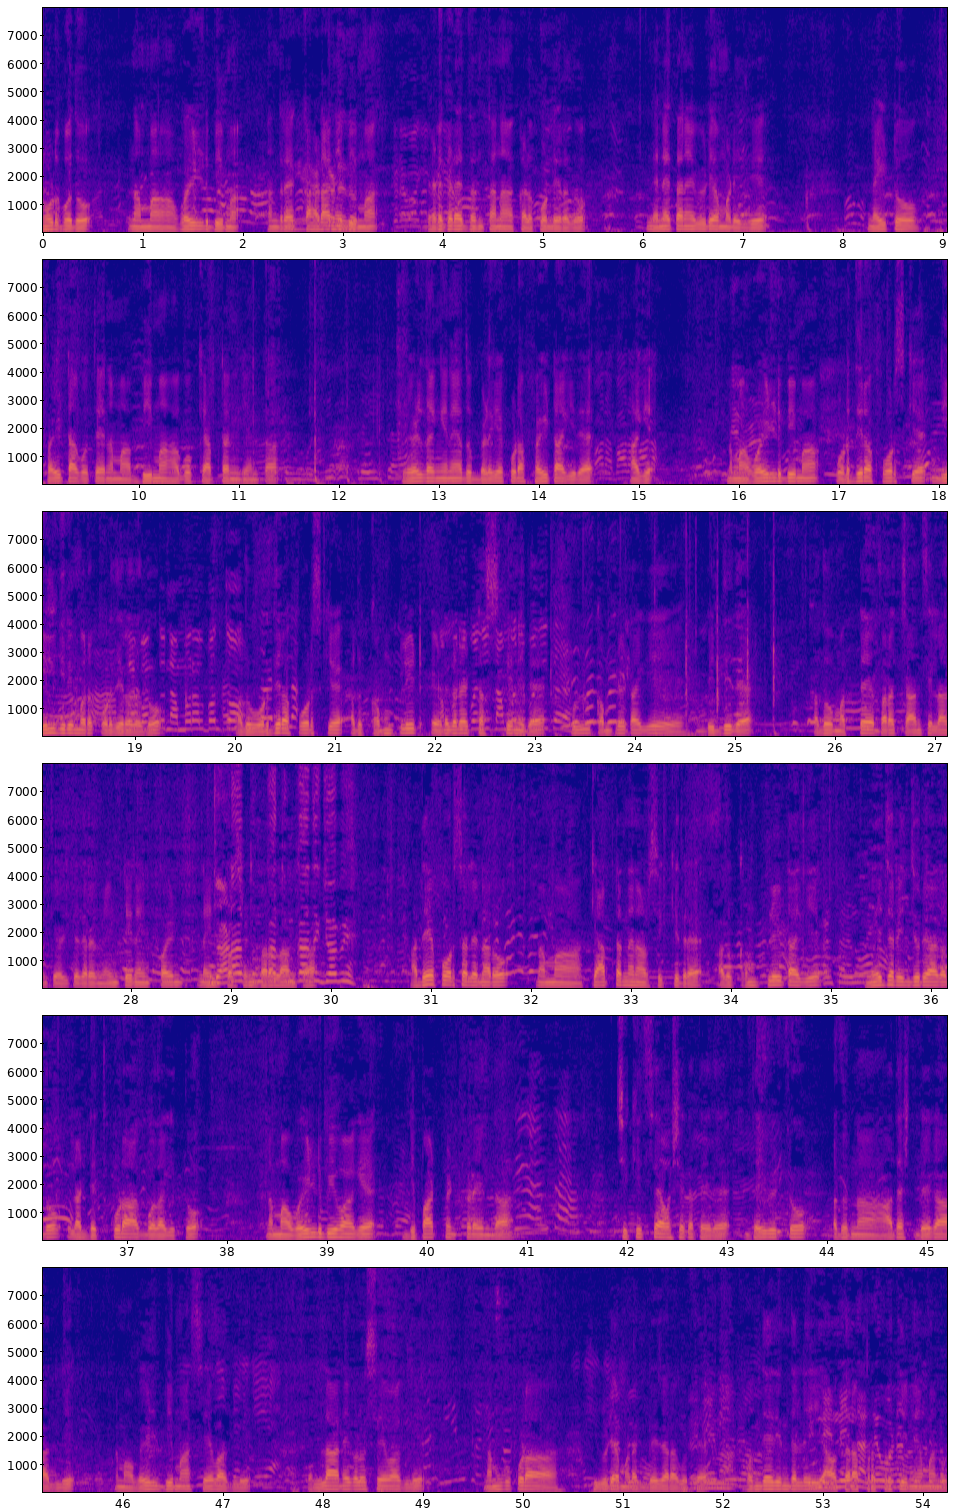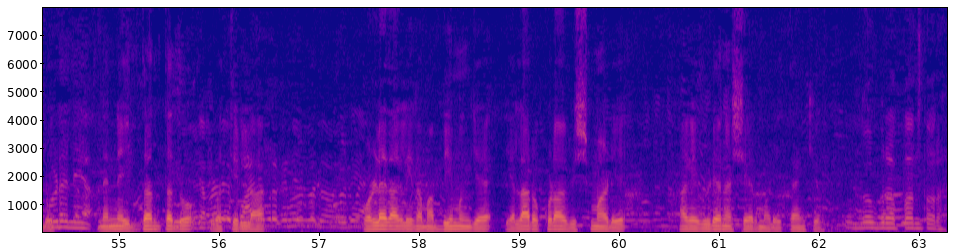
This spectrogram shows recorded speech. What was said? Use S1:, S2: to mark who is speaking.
S1: ನೋಡ್ಬೋದು ನಮ್ಮ ವೈಲ್ಡ್ ಭೀಮ, ಅಂದರೆ ಕಾಡಾನೆ ಭೀಮ, ಎಡಗಡೆ ದಂತನ ಕಳ್ಕೊಂಡಿರೋದು. ನೆನೆ ತಾನೇ ವಿಡಿಯೋ ಮಾಡಿದ್ವಿ. ನೈಟು ಫೈಟ್ ಆಗುತ್ತೆ ನಮ್ಮ ಭೀಮ ಹಾಗೂ ಕ್ಯಾಪ್ಟನ್ಗೆ ಅಂತ. ಹೇಳ್ದಂಗೆ ಅದು ಬೆಳಗ್ಗೆ ಕೂಡ ಫೈಟ್ ಆಗಿದೆ. ಹಾಗೆ ನಮ್ಮ ವೈಲ್ಡ್ ಭೀಮ ಹೊಡೆದಿರೋ ಫೋರ್ಸ್ಗೆ ನೀಲಗಿರಿ ಮರಕ್ಕೆ ಹೊಡೆದಿರೋದು ಅದು. ಹೊಡೆದಿರೋ ಫೋರ್ಸ್ಗೆ ಅದು ಕಂಪ್ಲೀಟ್ ಎಡಗಡೆ ಟಚ್ ಸ್ಕ್ರೀನ್ ಇದೆ ಫುಲ್ ಕಂಪ್ಲೀಟಾಗಿ ಬಿದ್ದಿದೆ. ಅದು ಮತ್ತೆ ಬರೋ ಚಾನ್ಸ್ ಇಲ್ಲ ಅಂತ ಹೇಳ್ತಿದ್ದಾರೆ. Ninety nine point nine percent ಬರಲ್ಲ ಅಂತ. ಅದೇ ಫೋರ್ಸಲ್ಲಿ ಏನಾರು ನಮ್ಮ ಕ್ಯಾಪ್ಟನ್ ಏನಾದ್ರು ಸಿಕ್ಕಿದ್ರೆ ಅದು ಕಂಪ್ಲೀಟಾಗಿ ಮೇಜರ್ ಇಂಜುರಿ ಆಗೋದು ಇಲ್ಲ ಡೆತ್ ಕೂಡ ಆಗ್ಬೋದಾಗಿತ್ತು. ನಮ್ಮ ವೈಲ್ಡ್ ಬೀವಾಗೆ ಡಿಪಾರ್ಟ್ಮೆಂಟ್ ಕಡೆಯಿಂದ ಚಿಕಿತ್ಸೆ ಅವಶ್ಯಕತೆ ಇದೆ. ದಯವಿಟ್ಟು ಅದನ್ನು ಆದಷ್ಟು ಬೇಗ ಆಗಲಿ ನಮ್ಮ ವೈಲ್ಡ್ ಭೀಮಾ ಸೇವ್ ಆಗಲಿ ಎಲ್ಲ ಆನೆಗಳು ಸೇವ್ ಆಗಲಿ ನಮಗೂ ಕೂಡ ಈ ವಿಡಿಯೋ ಮಾಡೋಕ್ಕೆ ಬೇಜಾರಾಗುತ್ತೆ. ಒಂದೇ ದಿನದಲ್ಲಿ ಯಾವ ಥರ ಪ್ರಕೃತಿ ನಿಯಮ ನೋಡಿ. ನಿನ್ನೆ ಇದ್ದಂಥದ್ದು ಇವತ್ತಿಲ್ಲ. ಒಳ್ಳೇದಾಗಲಿ ನಮ್ಮ ಭೀಮಂಗೆ. ಎಲ್ಲರೂ ಕೂಡ ವಿಶ್ ಮಾಡಿ. ಹಾಗೆ ವಿಡಿಯೋನ ಶೇರ್ ಮಾಡಿ. Thank you
S2: ಅಂತವ್ರ.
